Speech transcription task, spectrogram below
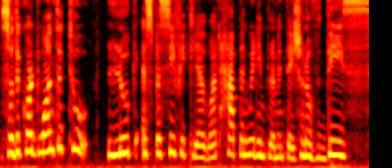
So the court wanted to look specifically at what happened with implementation of these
